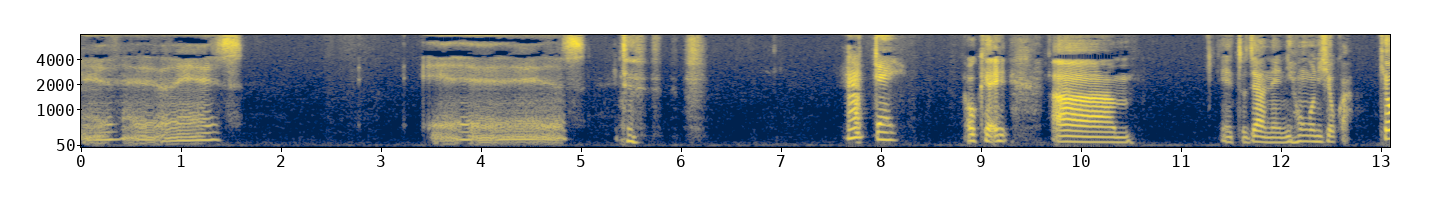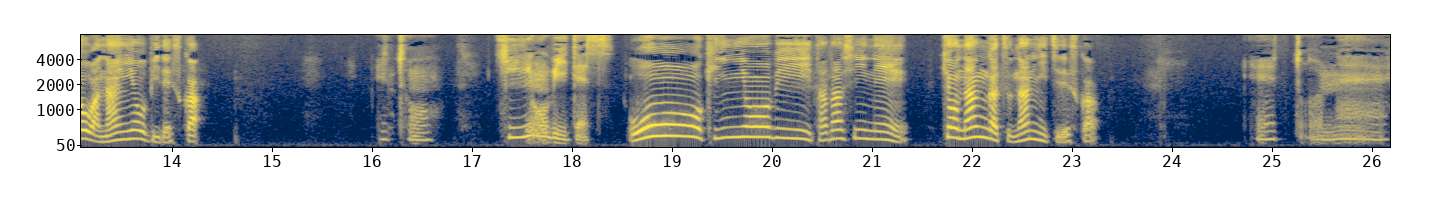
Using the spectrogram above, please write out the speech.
is, is, not day. Okay. Um, えっと、じゃあね、日本語にしようか。今日は何曜日ですか？えっと、金曜日です。おー、金曜日。正しいね。今日何月何日ですか？えっとね、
